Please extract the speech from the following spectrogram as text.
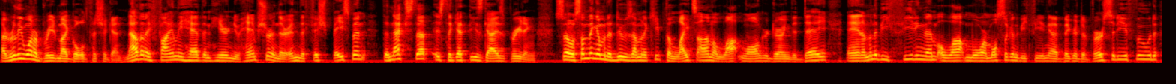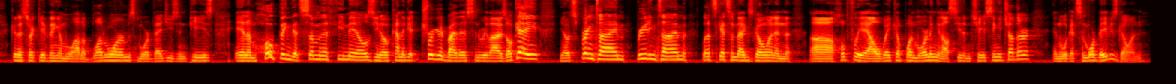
I really want to breed my goldfish again. Now that I finally have them here in New Hampshire and they're in the fish basement, the next step is to get these guys breeding. So something I'm going to do is I'm going to keep the lights on a lot longer during the day and I'm going to be feeding them a lot more. I'm also going to be feeding them a bigger diversity of food. Going to start giving them a lot of bloodworms, more veggies and peas, and I'm hoping that some of the females, you know, kind of get triggered by this and realize, okay, you know, it's springtime, breeding time, let's get some eggs going and uh, hopefully I'll wake up one morning and I'll see them chasing each other and we'll get some more babies going.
